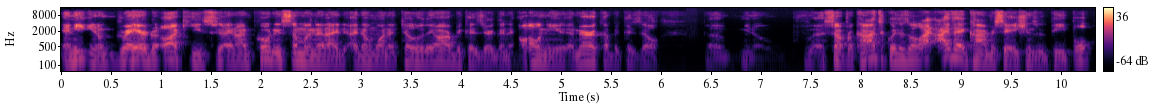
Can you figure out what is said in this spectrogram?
and he, you know, gray haired Uck, he's, and I'm quoting someone that I, I don't want to tell who they are because they're going to all in the America because they'll, uh, you know, suffer consequences. Well, I, have had conversations with people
